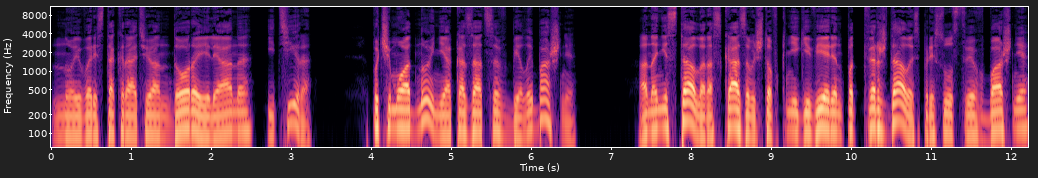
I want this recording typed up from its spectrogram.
но и в аристократию Андора, Илиана и Тира. Почему одной не оказаться в Белой башне? Она не стала рассказывать, что в книге Верен подтверждалось присутствие в башне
